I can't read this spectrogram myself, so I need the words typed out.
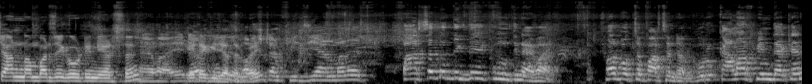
চার নাম্বার যে গরুটি নিয়ে আসছেন হ্যাঁ এটা কি জাতের ভাই? ফিজিয়ান মানে পার্সেন্টের দিক দিয়ে কমতি নাই ভাই। সর্বোচ্চ পার্সেন্ট হবে। গরু কালার প্রিন্ট দেখেন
